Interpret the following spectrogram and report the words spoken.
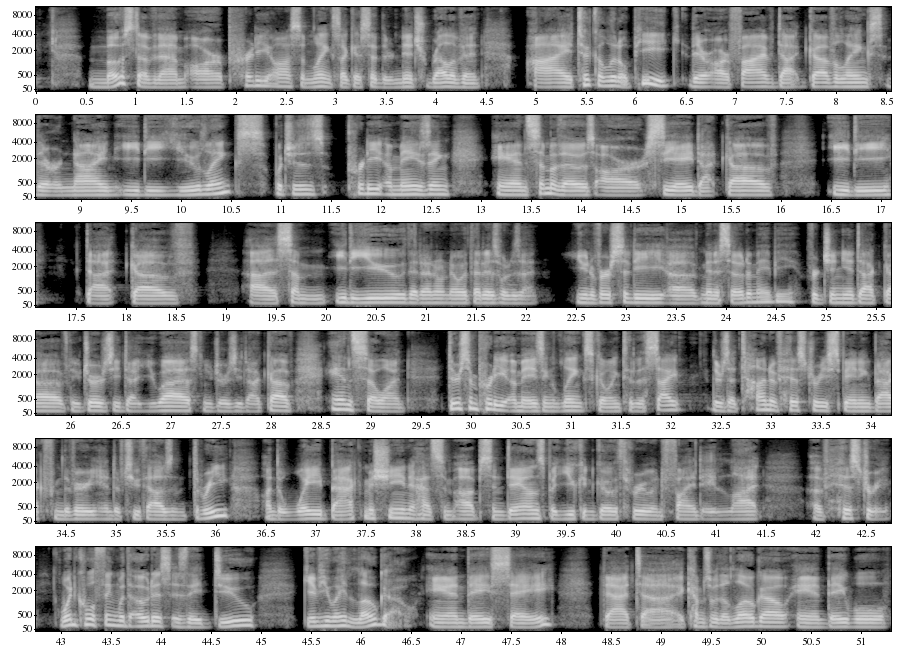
Most of them are pretty awesome links. Like I said, they're niche relevant. I took a little peek. There are five .gov links. There are nine edu links, which is pretty amazing. And some of those are ca.gov, ed.gov, uh, some edu that I don't know what that is. What is that? University of Minnesota, maybe, Virginia.gov, New Jersey.us, New Jersey.gov, and so on. There's some pretty amazing links going to the site. There's a ton of history spanning back from the very end of 2003 on the Wayback Machine. It has some ups and downs, but you can go through and find a lot of history. One cool thing with Odys is they do give you a logo and they say that uh, it comes with a logo and they will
